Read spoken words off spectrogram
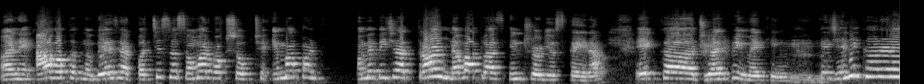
અને આ વખતનો બે હજાર પચીસનો સમર વર્કશોપ છે એમાં પણ અમે બીજા ત્રણ નવા ક્લાસ ઇન્ટ્રોડ્યુસ કર્યા. એક જ્વેલરી મેકિંગ કે જેને કારણે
